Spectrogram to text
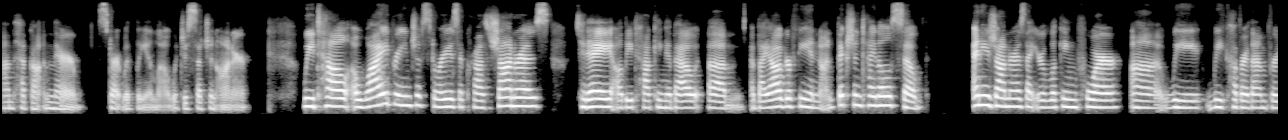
um, have gotten their start with Lee and Low, which is such an honor. We tell a wide range of stories across genres. Today, I'll be talking about um, a biography and nonfiction titles. So any genres that you're looking for, uh, we, we cover them for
